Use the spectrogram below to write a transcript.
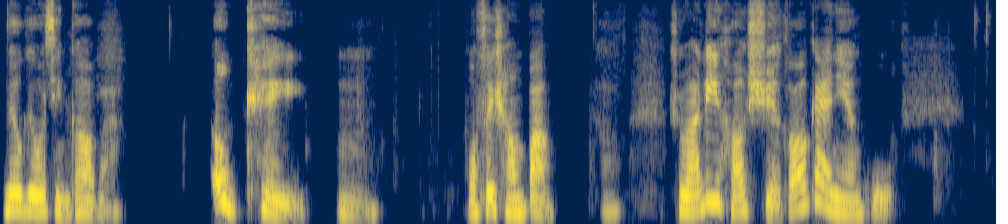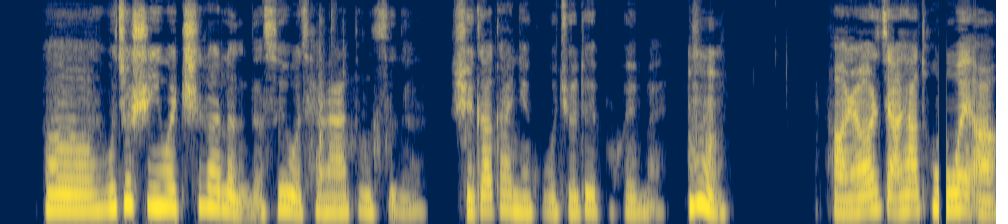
没有给我警告吧？OK，嗯，我非常棒啊，什么？利好雪糕概念股，嗯，我就是因为吃了冷的，所以我才拉肚子的雪糕概念股，我绝对不会买。好，然后讲一下通威啊。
